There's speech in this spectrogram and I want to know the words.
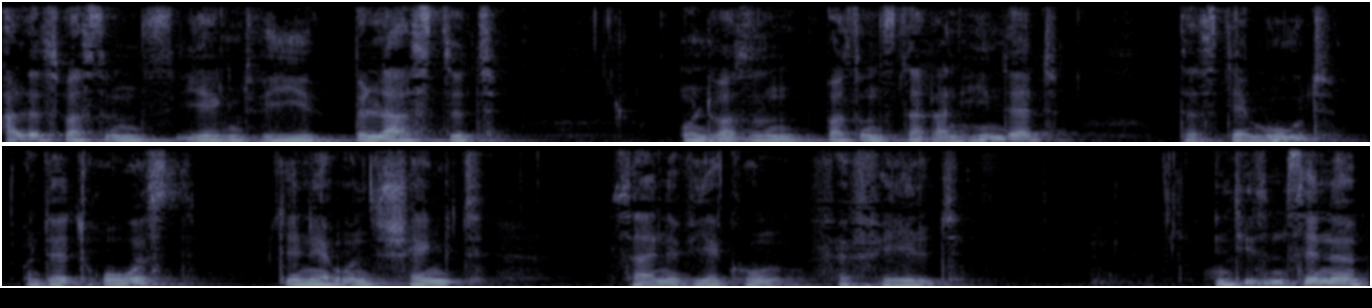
alles, was uns irgendwie belastet und was, was uns daran hindert, dass der Mut und der Trost, den er uns schenkt, seine Wirkung verfehlt. In diesem Sinne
